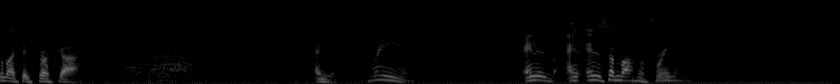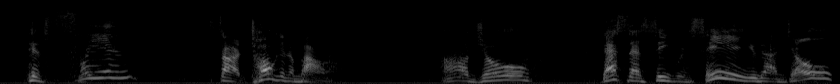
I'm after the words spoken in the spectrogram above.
Somebody say, trust God. And the friends. And, and, and it's something about some friends. His friends start talking about him. Oh, Job, that's that secret sin you got, Job.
